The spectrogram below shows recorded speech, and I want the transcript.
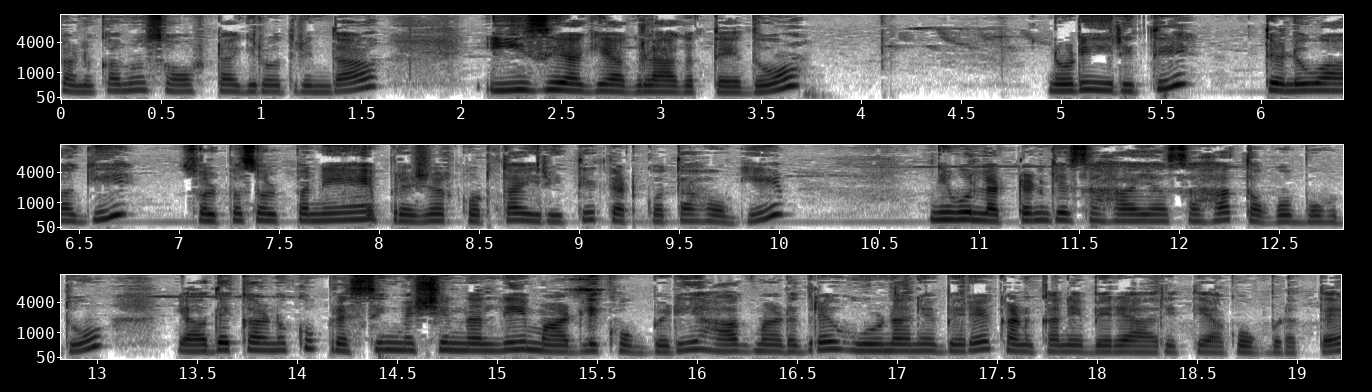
ಕಣಕನೂ ಸಾಫ್ಟ್ ಆಗಿರೋದ್ರಿಂದ ಈಸಿಯಾಗಿ ಅಗಲ ಆಗುತ್ತೆ ಇದು. ನೋಡಿ, ಈ ರೀತಿ ತೆಳುವಾಗಿ ಸ್ವಲ್ಪ ಸ್ವಲ್ಪನೇ ಪ್ರೆಷರ್ ಕೊಡ್ತಾ ಈ ರೀತಿ ತಟ್ಕೋತಾ ಹೋಗಿ ನೀವು ಲಟ್ಟಣಿಗೆ ಸಹಾಯ ಸಹ ತಗೋಬಹುದು. ಯಾವುದೇ ಕಾರಣಕ್ಕೂ ಪ್ರೆಸ್ಸಿಂಗ್ ಮೆಷಿನ್ನಲ್ಲಿ ಮಾಡ್ಲಿಕ್ಕೆ ಹೋಗಬೇಡಿ. ಹಾಗೆ ಮಾಡಿದ್ರೆ ಹೂರ್ಣನೇ ಬೇರೆ, ಕಣಕನೇ ಬೇರೆ ಆ ರೀತಿ ಆಗೋಗ್ಬಿಡುತ್ತೆ.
